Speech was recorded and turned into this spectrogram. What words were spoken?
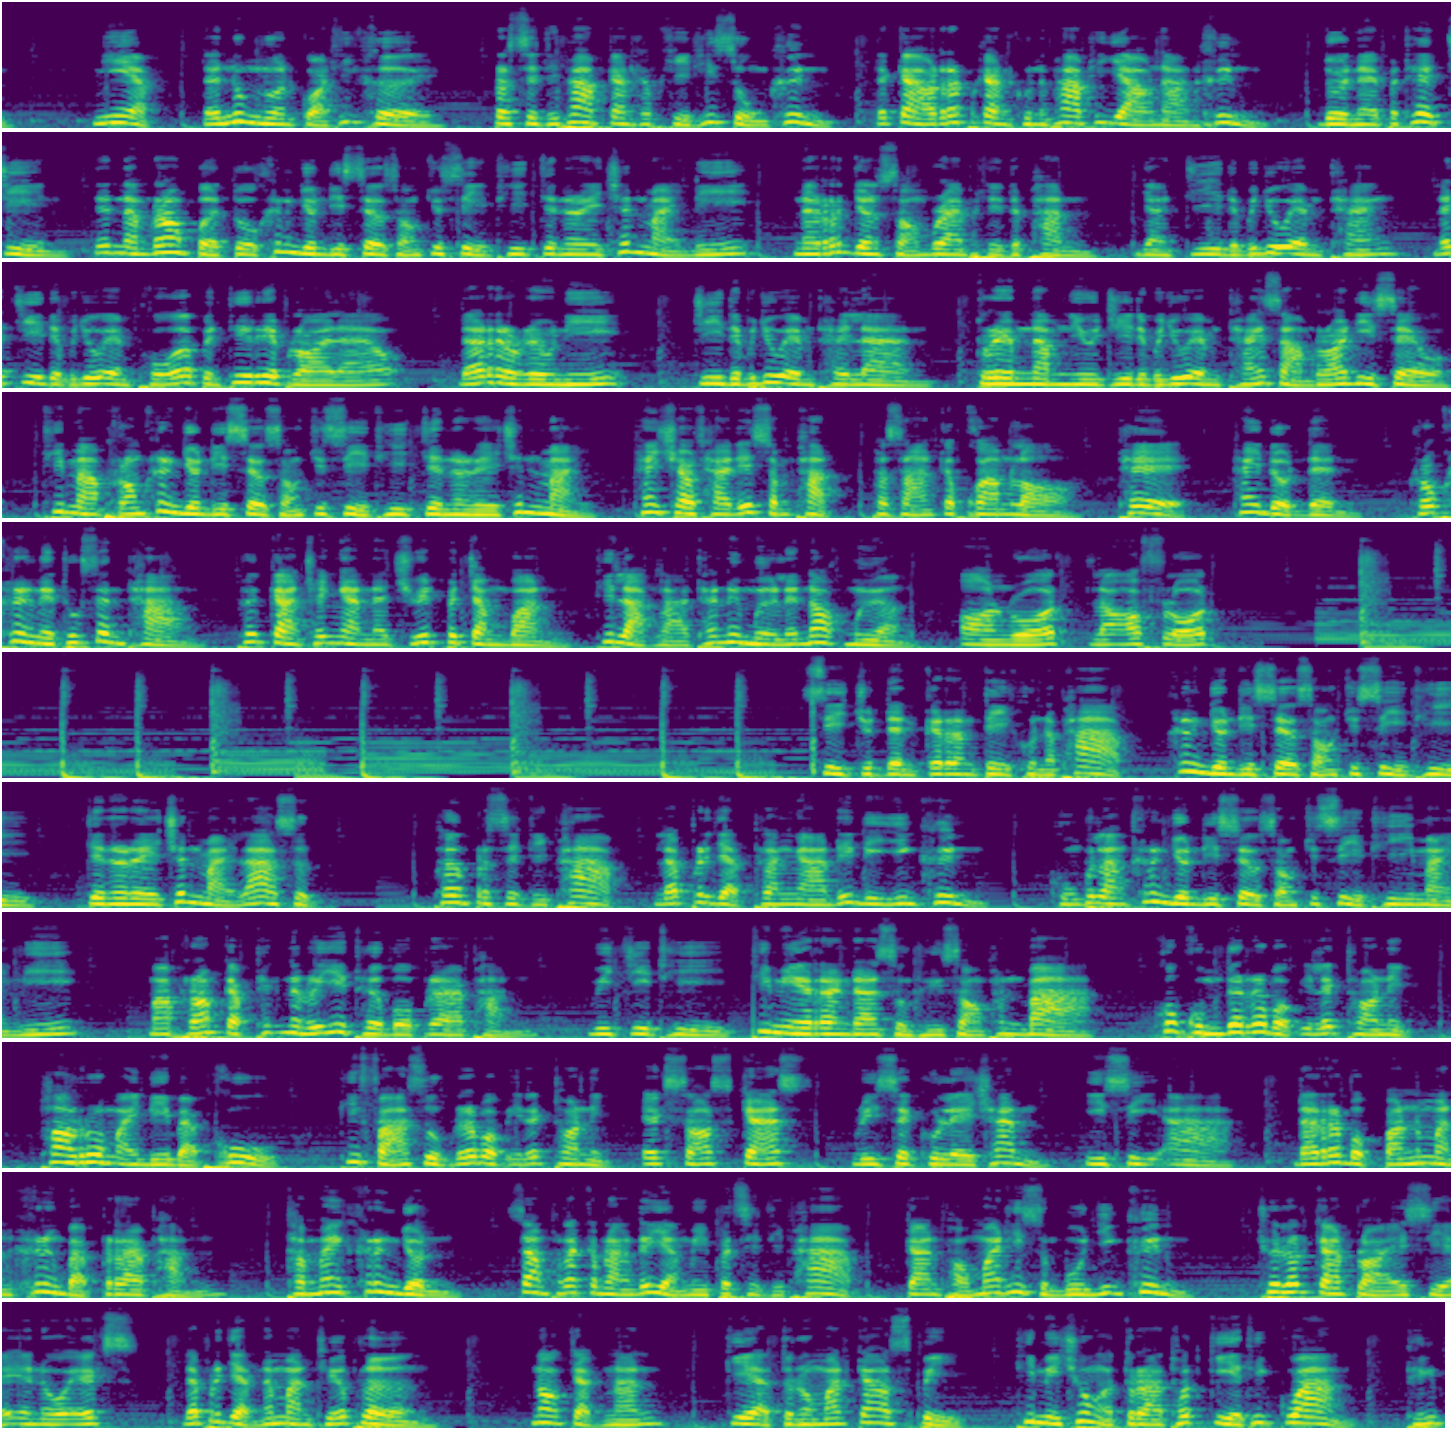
เงียบ และนุ่มนวลกว่าที่เคย ประสิทธิภาพการขับขี่ที่สูงขึ้น และการรับประกันคุณภาพที่ยาวนานขึ้น โดยในประเทศจีนได้นำร่องเปิดตัวเครื่องยนต์ดีเซล 2.4T Generation ใหม่นี้ ในรถยนต์ 2 แบรนด์ผลิตภัณฑ์ อย่าง GWM Tank และ GWM Power เป็นที่เรียบร้อยแล้ว และเร็วๆนี้ GWM Thailand เตรียมนำ New GWM Tank 300 ดีเซล ที่มาพร้อมเครื่องยนต์ดีเซล 2.4T Generation ใหม่ ให้ชาวไทยได้สัมผัส ผสานกับความหล่อ เท่ ให้โดดเด่น ครบเครื่องในทุกเส้นทาง เพื่อการใช้งานในชีวิตประจำวัน ที่หลากหลายทั้งในเมืองและนอกเมือง On Road และ Off Road 4 จุดเด่นการันตีคุณภาพ เครื่องยนต์ดีเซล 2.4T Generation ใหม่ล่าสุด เพิ่มประสิทธิภาพ และประหยัดพลังงานได้ดียิ่งขึ้น ขุมพลังเครื่องยนต์ดีเซล 2.4T ใหม่นี้ มาพร้อมกับเทคโนโลยีเทอร์โบแปรผัน VGT ที่มีแรงดันสูงถึง 2,000 บาร์ควบคุมด้วยระบบอิเล็กทรอนิกส์ท่อร่วม ID แบบคู่ ที่ฝาสูบระบบอิเล็กทรอนิกส์ Exhaust Gas Recirculation ECR และระบบปั๊มน้ำมันเครื่องแบบแปรผันทำให้เครื่องยนต์ สร้างพละกำลังได้อย่างมีประสิทธิภาพ การเผาไหม้ที่สมบูรณ์ยิ่งขึ้น ช่วยลดการปล่อยไอเสีย NOx และประหยัดน้ำมันเชื้อเพลิง นอกจากนั้นเกียร์อัตโนมัติ 9 สปีดที่มีช่วงอัตราทดเกียร์ที่กว้างถึง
